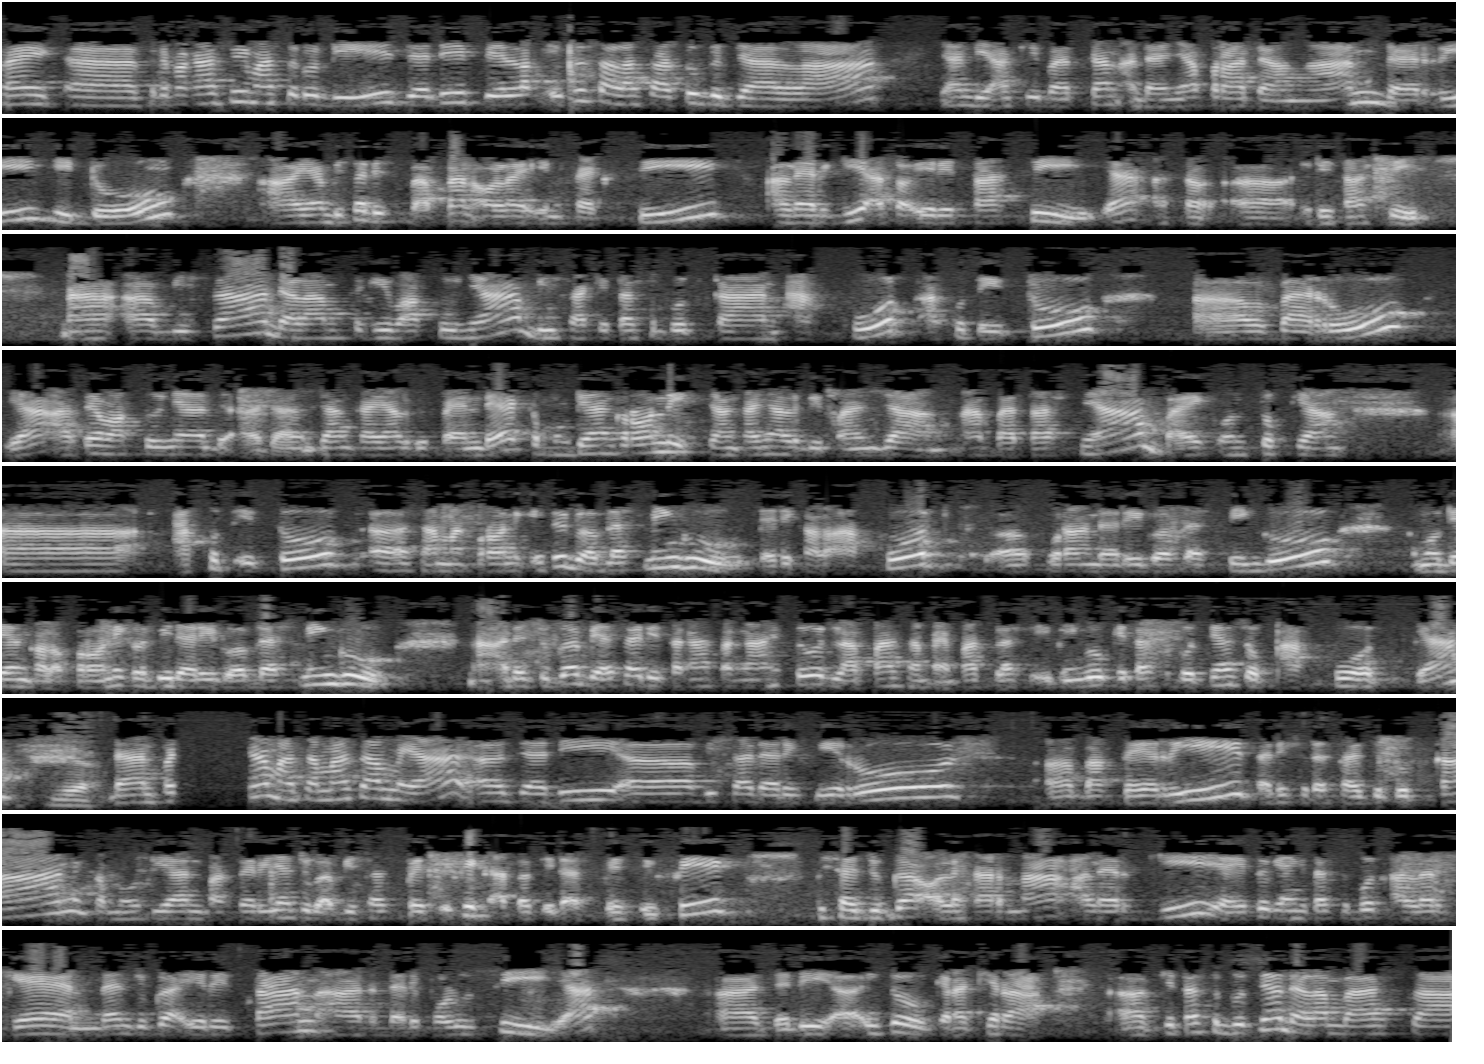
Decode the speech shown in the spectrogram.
Baik, uh, terima kasih Mas Rudi. Jadi pilek itu salah satu gejala yang diakibatkan adanya peradangan dari hidung uh, yang bisa disebabkan oleh infeksi, alergi atau iritasi ya atau uh, iritasi. Nah, uh, bisa dalam segi waktunya bisa kita sebutkan akut. Akut itu uh, baru ya artinya waktunya jangka yang lebih pendek, kemudian kronik jangkanya lebih panjang. Nah, batasnya baik untuk yang uh, akut itu uh, sama kronik itu 12 minggu. Jadi kalau akut uh, kurang dari 12 minggu, kemudian kalau kronik lebih dari 12 minggu. Nah, ada juga biasa di tengah-tengah itu 8 sampai 14 minggu kita sebutnya subakut ya. Yeah. Dan penyakitnya macam-macam ya. Uh, jadi uh, bisa dari virus, bakteri tadi sudah saya sebutkan, kemudian bakterinya juga bisa spesifik atau tidak spesifik, bisa juga oleh karena alergi yaitu yang kita sebut alergen dan juga iritan uh, dari polusi ya. Uh, jadi uh, itu kira-kira uh, kita sebutnya dalam bahasa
